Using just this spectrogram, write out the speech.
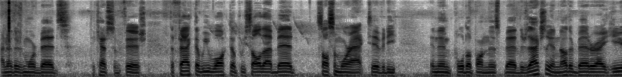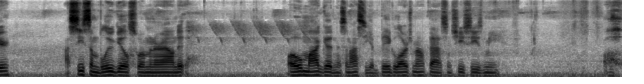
I know there's more beds to catch some fish. The fact that we walked up, we saw that bed, saw some more activity. And then pulled up on this bed. There's actually another bed right here. I see some bluegill swimming around it. Oh my goodness, and I see a big largemouth bass and she sees me. Oh.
